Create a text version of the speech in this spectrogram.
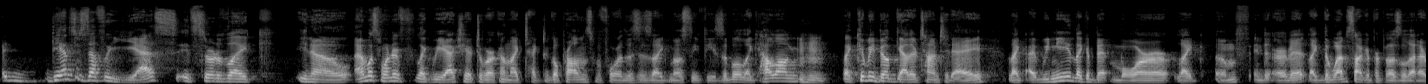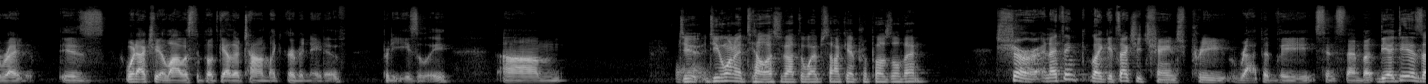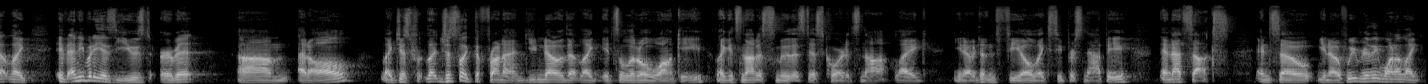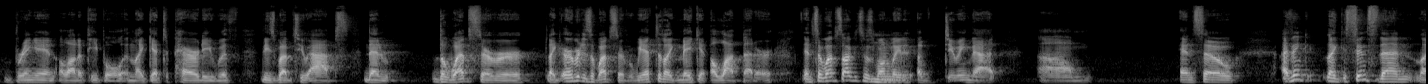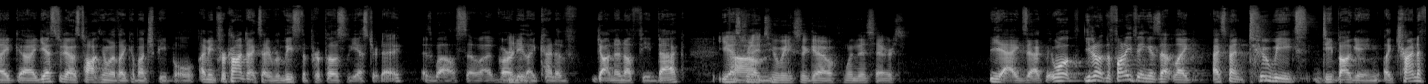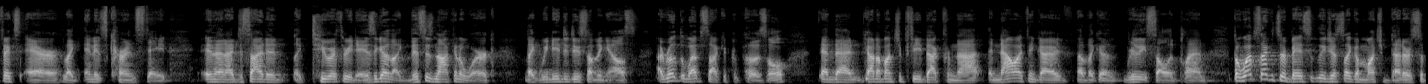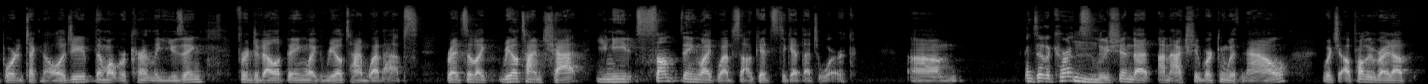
the answer is definitely yes. It's sort of like you know, I almost wonder if like we actually have to work on like technical problems before this is like mostly feasible. Like how long, Mm-hmm. like could we build GatherTown today? Like I, we need like a bit more like oomph into Urbit. Like the WebSocket proposal that I write is would actually allow us to build GatherTown like Urbit native pretty easily. Um, Do Do you want to tell us about the WebSocket proposal then? Sure, and I think like it's actually changed pretty rapidly since then. But the idea is that like if anybody has used Urbit um, at all, like just like, just like the front end, you know that like it's a little wonky. Like it's not as smooth as Discord. It's not like you know it doesn't feel like super snappy, and that sucks. And so you know if we really want to like bring in a lot of people and like get to parity with these Web two apps, then the web server, like Urbit is a web server. We have to like make it a lot better. And so WebSockets was one way to, of doing that. Um, and so I think like since then, like uh, yesterday, I was talking with like a bunch of people. I mean, for context, I released the proposal yesterday as well, so I've already like kind of gotten enough feedback. Yesterday, Um, two weeks ago, when this airs. Yeah, exactly. Well, you know, the funny thing is that like I spent two weeks debugging, like trying to fix air, like in its current state, and then I decided like two or three days ago, like this is not going to work. Like we need to do something else. I wrote the WebSocket proposal, and then got a bunch of feedback from that, and now I think I have like a really solid plan. But WebSockets are basically just like a much better supported technology than what we're currently using for developing like real time web apps, right? So like real time chat, you need something like WebSockets to get that to work. Um, and so the current solution that I'm actually working with now, which I'll probably write up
